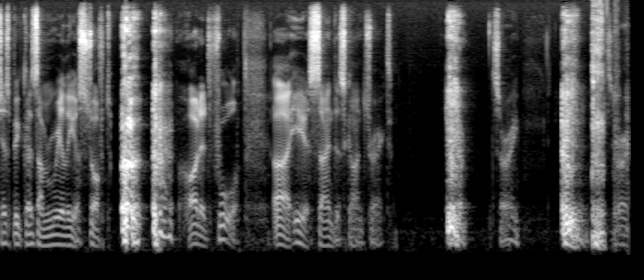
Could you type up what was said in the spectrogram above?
just because I'm really a soft-hearted fool. Uh, here, sign this contract. Sorry. Sorry.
